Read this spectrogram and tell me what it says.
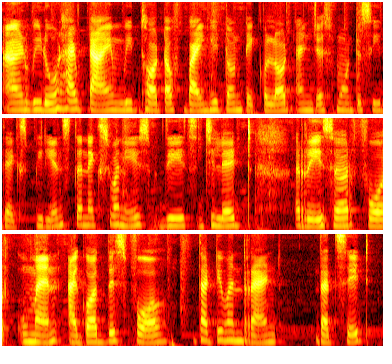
and we don't have time we thought of buying it on takealot and just want to see the experience. The next one is this gillette razor for women. I got this for 31 rand. That's it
